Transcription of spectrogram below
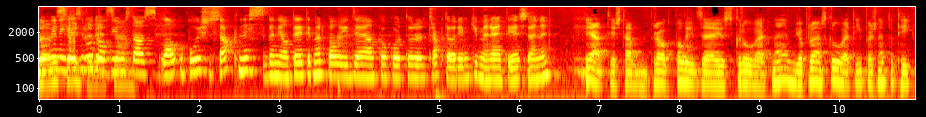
Nu, vienīgais, Rudolf, jums tās lauku puikas saknes, gan jau tētim ar palīdzējāt kaut ko tur ar traktoriem ķimerēties, vai ne? Jā, tieši tā braukt palīdzēju skrūvēt. Nē, joprojām skrūvēt īpaši nepatīk.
